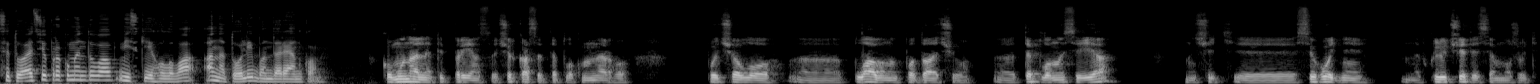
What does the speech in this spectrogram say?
Ситуацію прокоментував міський голова Анатолій Бондаренко. комунальне підприємство Черкаси Теплокомунерго почало е, плавну подачу е, теплоносія. Значить, е, сьогодні включитися можуть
